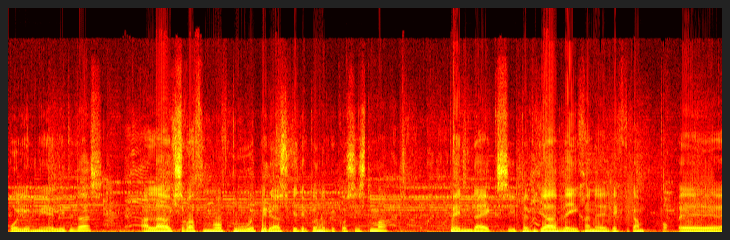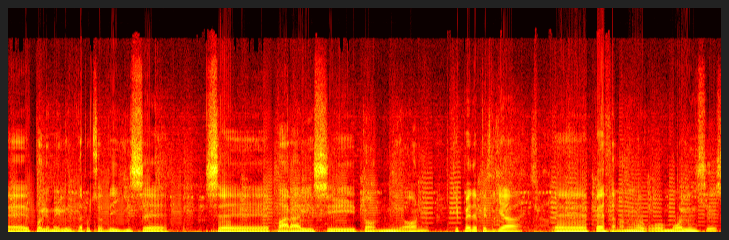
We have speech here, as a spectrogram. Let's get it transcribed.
πολιομιελίτιδας αλλά όχι σε βαθμό που επηρεάζει το κεντρικό νευρικό σύστημα. 56 παιδιά δε είχαν, δέχτηκαν ε, πολιομιελίτιδα που τους οδήγησε σε παράλυση των μειών και 5 παιδιά ε, πέθαναν λόγω μόλυνσης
